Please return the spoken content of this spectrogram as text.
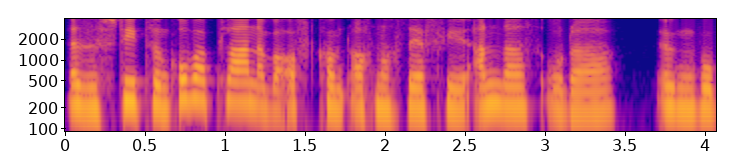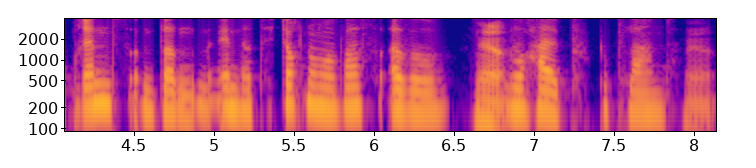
also es steht so ein grober Plan, aber oft kommt auch noch sehr viel anders oder irgendwo brennt und dann ändert sich doch nochmal was. Also ja. so halb geplant. Ja.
